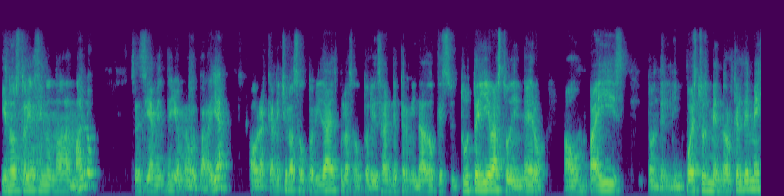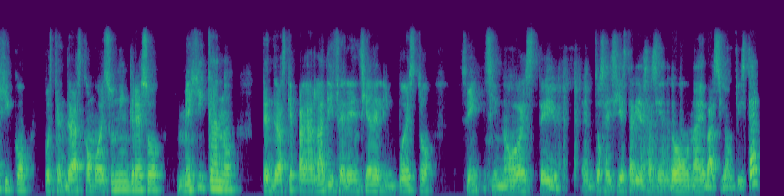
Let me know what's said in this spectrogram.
Y no estoy haciendo nada malo, sencillamente yo me voy para allá. Ahora, ¿qué han hecho las autoridades? Pues las autoridades han determinado que si tú te llevas tu dinero a un país donde el impuesto es menor que el de México, pues tendrás, como es un ingreso mexicano, tendrás que pagar la diferencia del impuesto, ¿sí? Si no, este, entonces ahí sí estarías haciendo una evasión fiscal.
